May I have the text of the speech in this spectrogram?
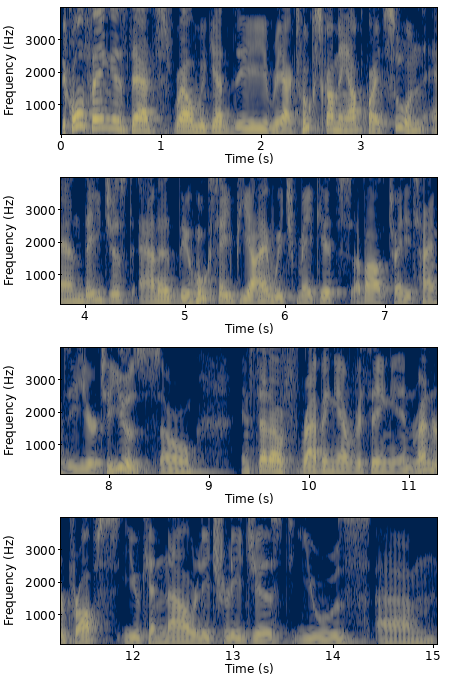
The cool thing is that, well, we get the React hooks coming up quite soon, and they just added the hooks API, which make it about 20 times easier to use. So instead of wrapping everything in render props, you can now literally just use, um,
